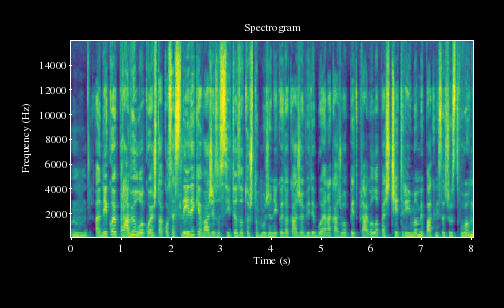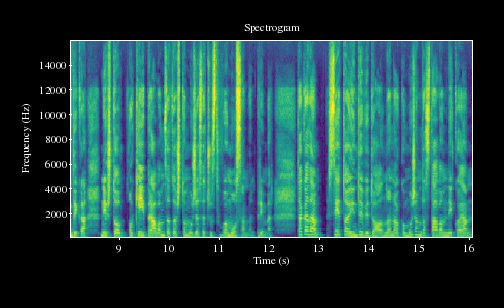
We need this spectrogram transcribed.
некое правило кое што ако се следи ќе важи за сите затоа што може некој да каже види Бојана кажува пет правила, па четири имам и пак не се чувствувам дека нешто окей правам затоа што може да се чувствувам осамен, пример. Така да се тоа е индивидуално, но ако можам да ставам некоја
